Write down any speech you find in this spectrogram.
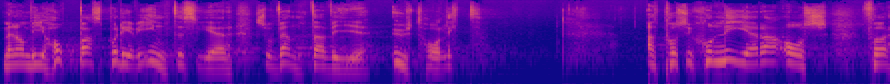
Men om vi hoppas på det vi inte ser så väntar vi uthålligt. Att positionera oss för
